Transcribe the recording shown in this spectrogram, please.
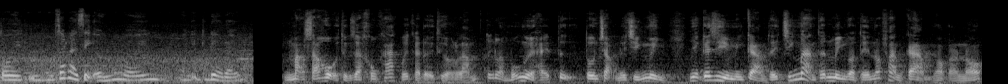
Tôi ừ, rất là dị ứng với những cái điều đấy mạng xã hội thực ra không khác với cả đời thường lắm. Tức là mỗi người hãy tự tôn trọng lấy chính mình. Những cái gì mình cảm thấy chính bản thân mình còn thấy nó phản cảm hoặc là nó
